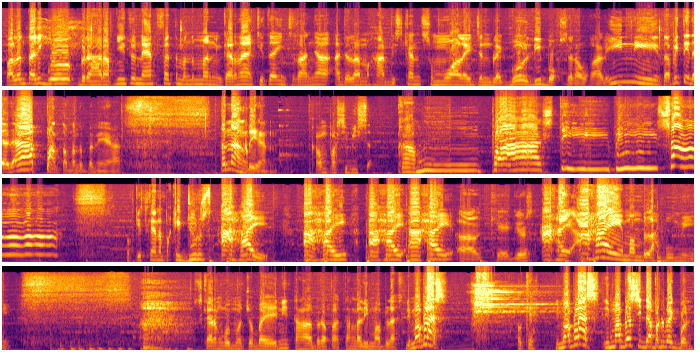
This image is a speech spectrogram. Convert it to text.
Paling tadi gue berharapnya itu net teman-teman karena kita incerannya adalah menghabiskan semua legend black ball di box draw kali ini. Tapi tidak dapat teman-teman ya. Tenang Rian, kamu pasti bisa. Kamu pasti bisa. Oke sekarang pakai jurus ahai, ahai, ahai, ahai. Oke jurus ahai, ahai membelah bumi. Sekarang gue mau coba ya ini tanggal berapa? Tanggal 15. 15. Oke, okay, 15. 15 dapat backbone.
